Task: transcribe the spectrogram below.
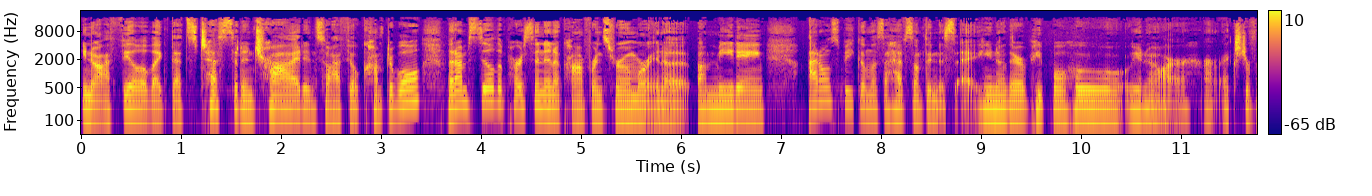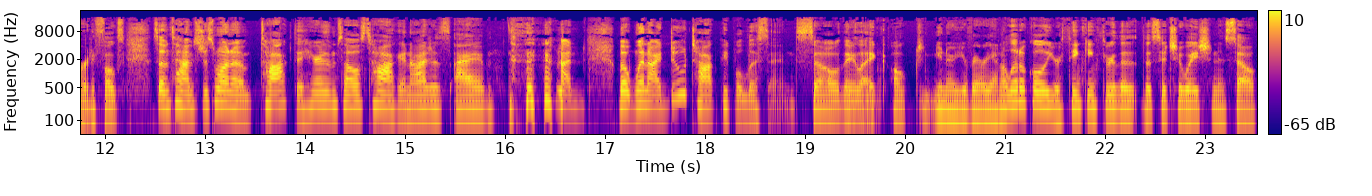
you know, I feel like that's tested and tried. And so I feel comfortable, but I'm still the person in a conference room or in a a, meeting, I don't speak unless I have something to say. You know, there are people who, you know, are, are extroverted folks sometimes just want to talk to hear themselves talk. And I just, I, I, but when I do talk, people listen. So they mm-hmm. like, oh, you know, you're very analytical. You're thinking through the, the situation. And so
